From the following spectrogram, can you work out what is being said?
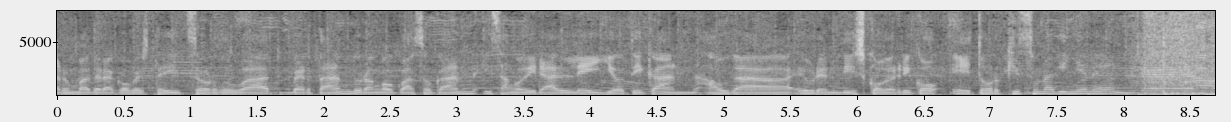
Larun baterako beste hitzordu bat, bertan, Durangoko azokan, izango dira leiotikan, hau da euren disko berriko etorkizuna ginenean.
